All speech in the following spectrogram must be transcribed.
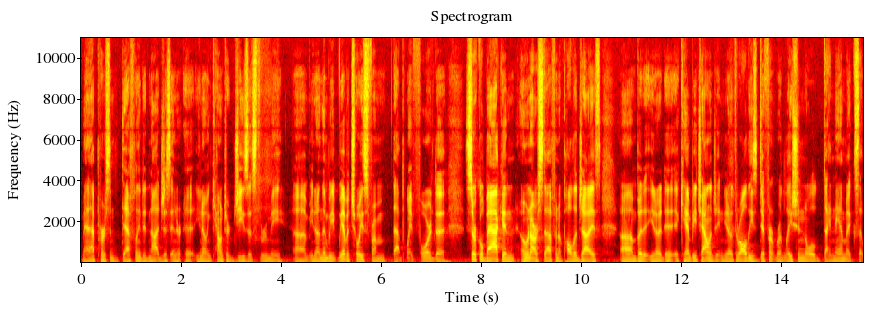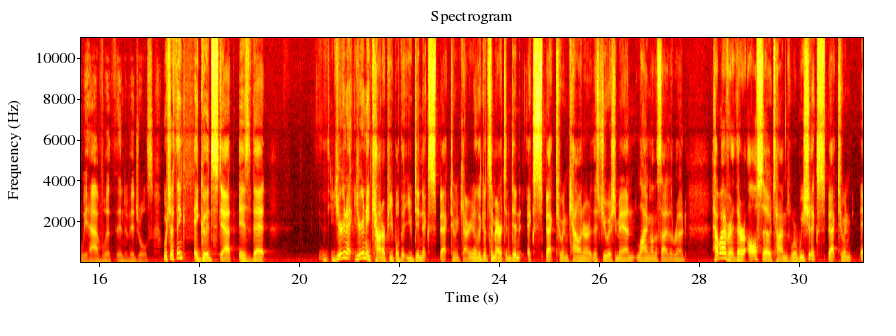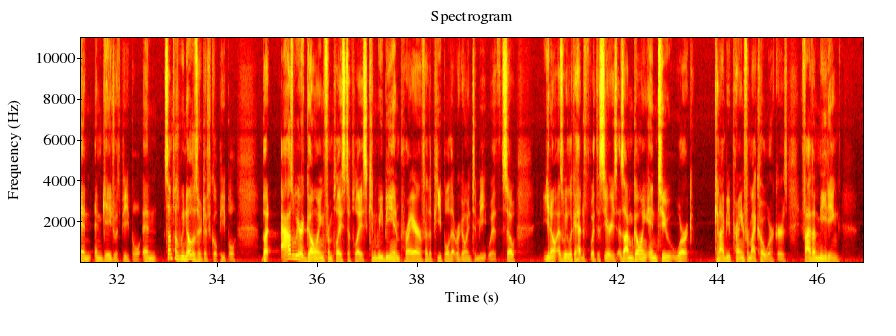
man, that person definitely did not just enter, uh, you know encounter Jesus through me. Um, you know, and then we, we have a choice from that point forward to circle back and own our stuff and apologize. Um, but you know, it, it can be challenging. You know, through all these different relational dynamics that we have with individuals. Which I think a good step is that you're gonna you're gonna encounter people that you didn't expect to encounter. You know, the Good Samaritan didn't expect to encounter this Jewish man lying on the side of the road. However, there are also times where we should expect to en- en- engage with people, and sometimes we know those are difficult people. But as we are going from place to place, can we be in prayer for the people that we're going to meet with? So, you know, as we look ahead with the series, as I'm going into work, can I be praying for my coworkers? If I have a meeting,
